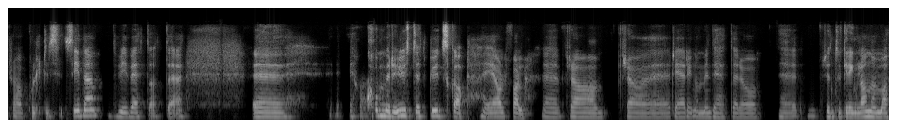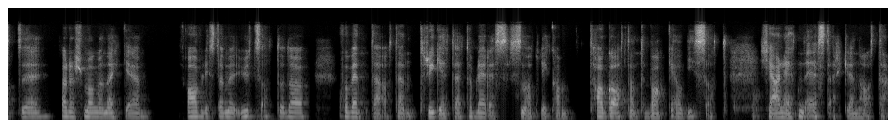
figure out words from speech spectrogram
fra politisk side. Vi vet at det eh, kommer ut et budskap, iallfall, eh, fra, fra regjering og myndigheter og eh, rundt omkring landet om at eh, arrangementene er ikke avlyst, de er utsatt. Og da forventer jeg at den tryggheten etableres, sånn at vi kan ta gatene tilbake og vise at kjærligheten er sterkere enn hatet,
